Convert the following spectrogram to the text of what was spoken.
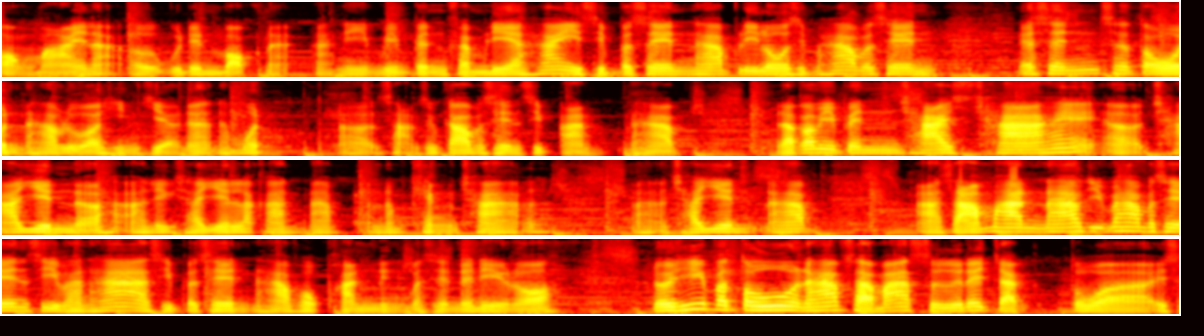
กล่องไม้นะเออ Wooden Box นะอะนี่มีเป็น Family ให้ 10%นะครับ Reload 15% Essence Stone นะครับหรือว่าหินเขียวนะทั้งหมดสามสิบเก้าเปอ่อ39% 10อันนะครับ แล้วก็มีเป็นชาชาให้ชาเย็นเหรออเรียกชาเย็นละกันนะครับน้ำแข็งชาชาเย็นนะครับสามพันนะครับสิบห้าเปอร์เซ็นต์สี่พันห้าสิบเปอร์เซ็นต์นะครับหกพันหนึ่งเปอร์เซ็นต์นั่นเองเนาะโดยที่ประตูนะครับสามารถซื้อได้จากตัวส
